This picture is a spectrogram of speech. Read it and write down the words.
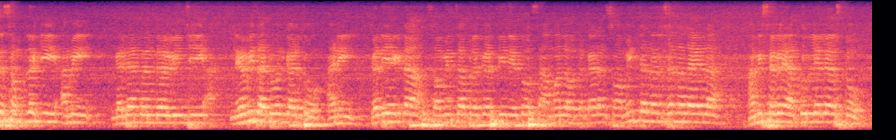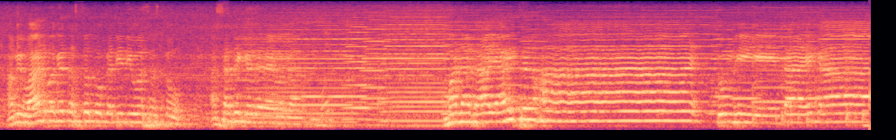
वर्ष संपलं की आम्ही गजानन दळवींची नेहमीच आठवण काढतो आणि कधी एकदा स्वामींचा प्रकट दिन येतो असं आम्हाला होतं. कारण स्वामींच्या दर्शनाला यायला आम्ही सगळे आतुरलेले असतो. आम्ही वाट बघत असतो तो कधी दिवस असतो. असा ते गजर आहे बघा. मला जायचं हा तुम्ही येताय का?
